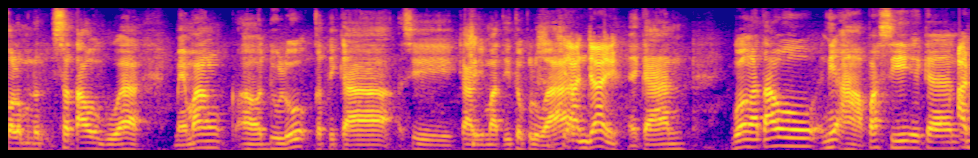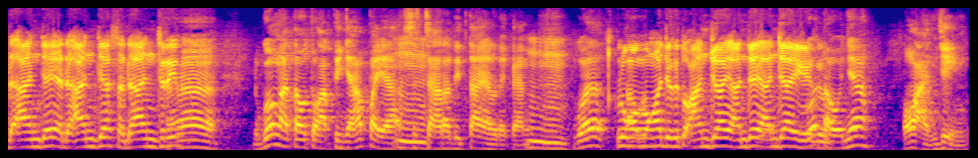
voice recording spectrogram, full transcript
kalau menurut setahu gue memang eh, dulu ketika si kalimat itu Si keluar, anjay. ya kan, gue nggak tahu ini apa sih, kan. Ada anjay, ada anjas, ada anjrit. Nah, gue nggak tahu tuh artinya apa ya Hmm. secara detail, ya kan. Hmm. Gue Lu ngomong aja gitu anjay, anjay, anjay gue gitu. taunya oh anjing.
